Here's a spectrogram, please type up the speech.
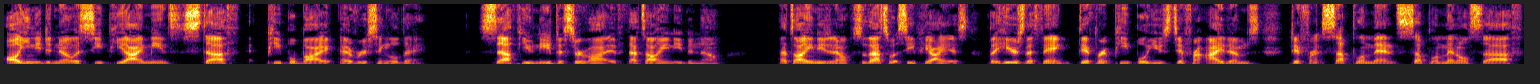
All you need to know is CPI means stuff people buy every single day stuff you need to survive. That's all you need to know. That's all you need to know. So that's what CPI is. But here's the thing. Different people use different items, different supplements, supplemental stuff.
